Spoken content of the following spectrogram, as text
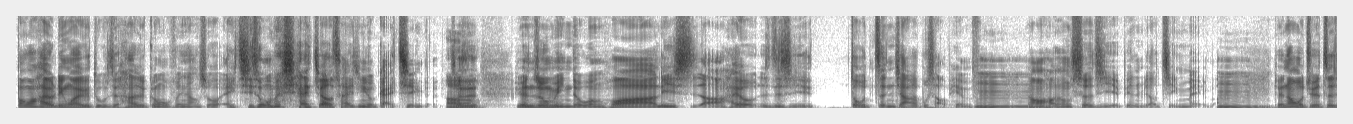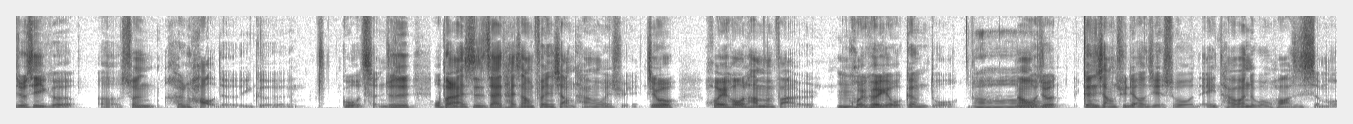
包括还有另外一个读者，他就跟我分享说：“哎，其实我们现在教材已经有改进了，就是原住民的文化啊、历史啊，还有日治时期都增加了不少篇幅。嗯嗯。然后好像设计也变得比较精美吧。嗯。对，那我觉得这就是一个呃，算很好的一个过程。就是我本来是在台上分享台湾文学，结果。会后，他们反而回馈给我更多哦，那我就更想去了解说，哎，台湾的文化是什么，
